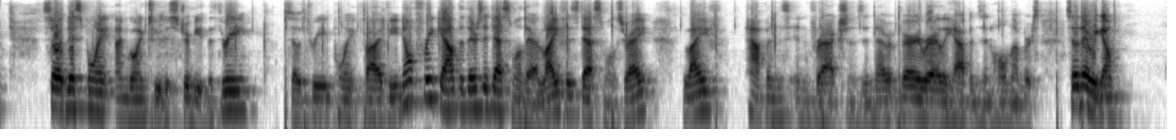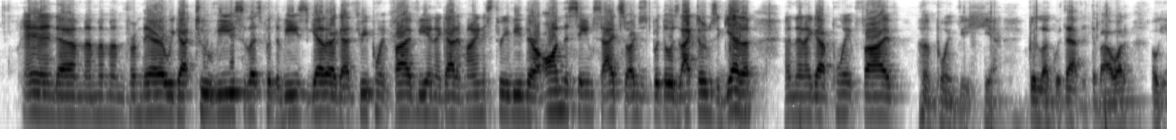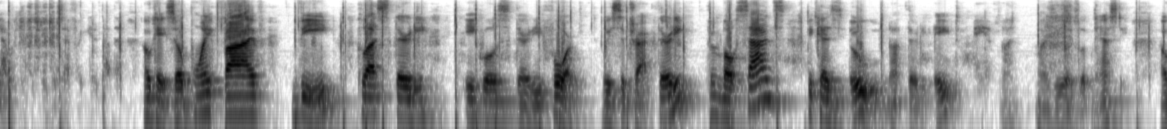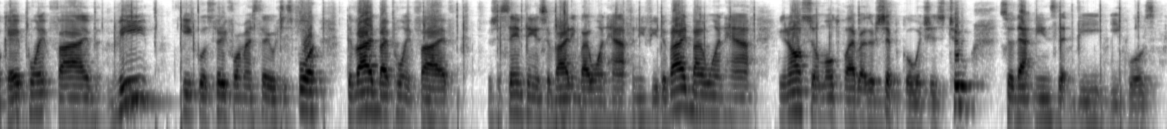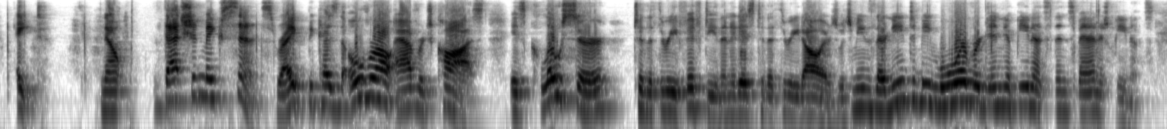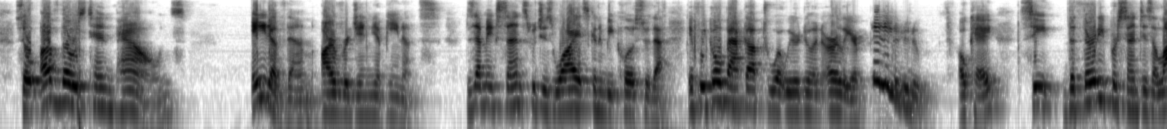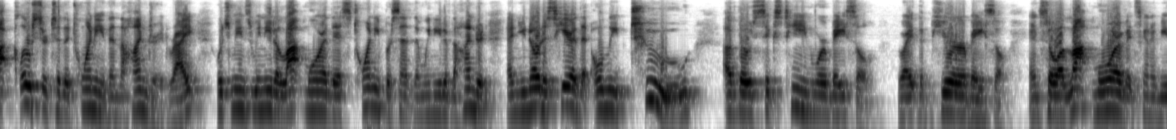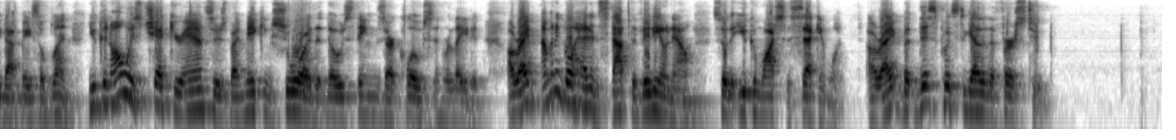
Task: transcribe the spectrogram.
So at this point, I'm going to distribute the 3. So 3.5v. Don't freak out that there's a decimal there. Life is decimals, right? Life happens in fractions. It never, very rarely happens in whole numbers. So there we go. And um, um, um, um from there, we got two v's. So let's put the v's together. I got 3.5v and I got a minus 3v. They're on the same side, so I just put those like terms together. And then I got 0.5, point v. Yeah, good luck with that, Mr. Bywater. Oh, yeah, we can just this. I forget about that. Okay, so 0.5v plus 30 equals 34. We subtract 30 from both sides because, ooh, not 38. My zeros look nasty. Okay, 0.5v equals 34 minus 30, which is 4. Divide by 0.5, which is the same thing as dividing by 1 half. And if you divide by 1 half, you can also multiply by the reciprocal, which is 2. So that means that v equals 8. Now, that should make sense, right? Because the overall average cost is closer to the 350 than it is to the $3, which means there need to be more Virginia peanuts than Spanish peanuts. So of those 10 pounds, 8 of them are Virginia peanuts. Does that make sense? Which is why it's going to be close to that. If we go back up to what we were doing earlier, okay, see, the 30% is a lot closer to the 20 than the 100, right? Which means we need a lot more of this 20% than we need of the 100. And you notice here that only two of those 16 were basil, right? The pure basil. And so a lot more of it's going to be that basil blend. You can always check your answers by making sure that those things are close and related. All right, I'm going to go ahead and stop the video now so that you can watch the second one. All right, but this puts together the first two.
